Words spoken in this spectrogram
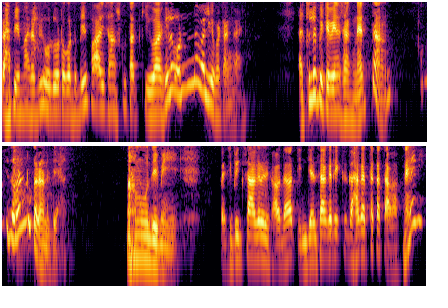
ගහපේ මරපේ ඔලුවට කොටපේ පාලි සංස්කෘතත් කිව්වා කියලා ඔන්න වලිය පටන් ගන්නවා. ඇතුළේ පිට වෙනසක් නැත්තම් කොයිද රණ්ඩු කරන්න දෙයක්. මහමූදේ මේ පැසිෆික් සාගරේ කවදාවත් ඉන්දියන් සාගරේ එක්ක ගහගත්ත කතාවක් නැහැ නේ.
